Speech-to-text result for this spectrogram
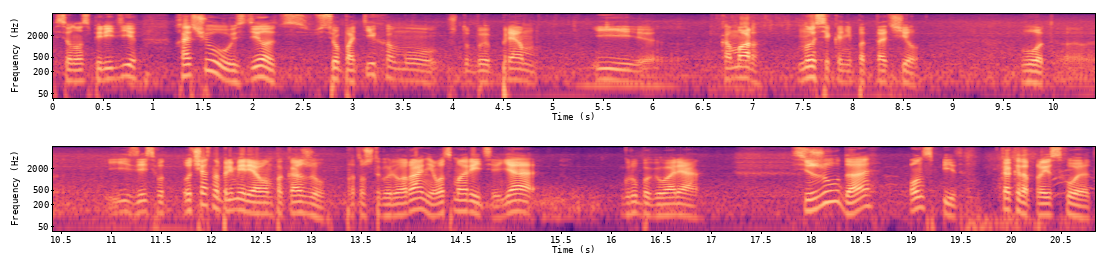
Все у нас впереди. Хочу сделать все по-тихому, чтобы прям и комар носика не подточил. Вот. Э, и здесь вот... Вот сейчас на примере я вам покажу про то, что говорил ранее. Вот смотрите, я, грубо говоря, сижу, да, он спит. Как это происходит?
